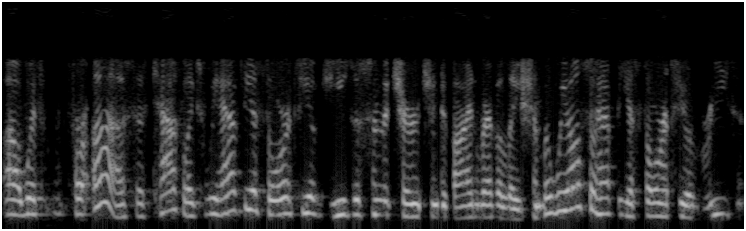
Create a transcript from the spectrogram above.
uh, with for us as Catholics, we have the authority of Jesus and the Church and divine revelation, but we also have the authority of reason,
